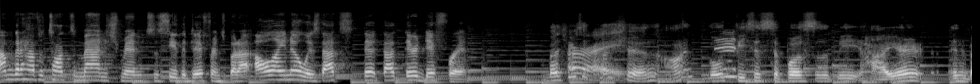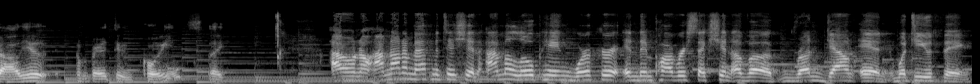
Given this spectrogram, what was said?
I'm gonna have to talk to management to see the difference. But I, all I know is that's that, that they're different. But here's Alright. a question: Aren't gold pieces supposed to be higher in value compared to coins? Like, I don't know. I'm not a mathematician. I'm a low-paying worker in the impoverished section of a run-down inn. What do you think?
